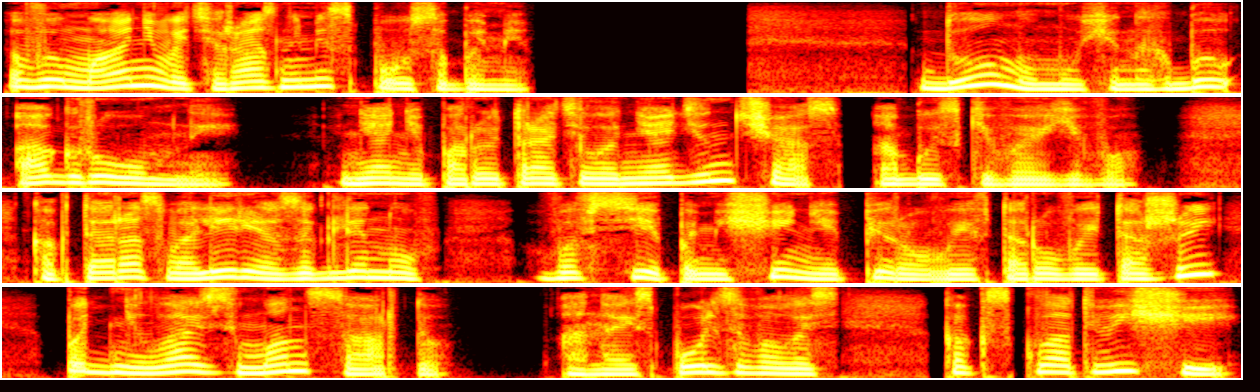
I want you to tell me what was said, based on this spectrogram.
выманивать разными способами. Дом у Мухиных был огромный. Няня порой тратила не один час, обыскивая его. Как-то раз Валерия, заглянув во все помещения первого и второго этажей, поднялась в мансарду. Она использовалась как склад вещей,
